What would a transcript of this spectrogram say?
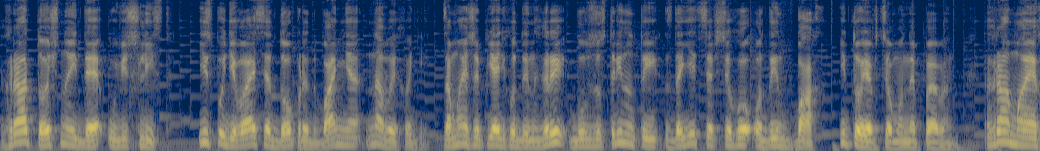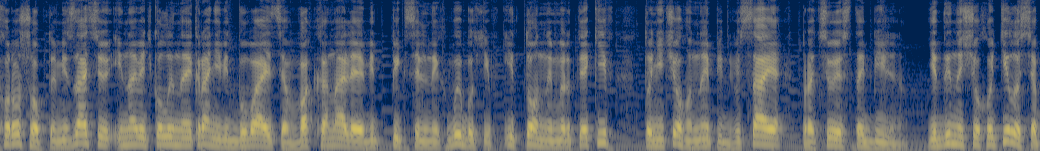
Гра точно йде у вішліст. І сподіваюся до придбання на виході. За майже 5 годин гри був зустрінутий, здається, всього один баг, і то я в цьому не певен. Гра має хорошу оптимізацію, і навіть коли на екрані відбувається вакханалія від піксельних вибухів і тонни мертвяків, то нічого не підвисає, працює стабільно. Єдине, що хотілося б,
